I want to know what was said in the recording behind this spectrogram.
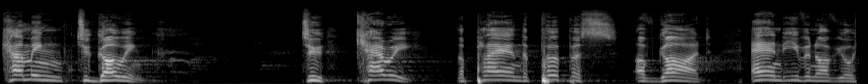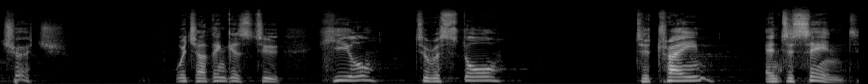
coming to going, to carry the plan, the purpose of God and even of your church, which I think is to heal, to restore, to train, and to send,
